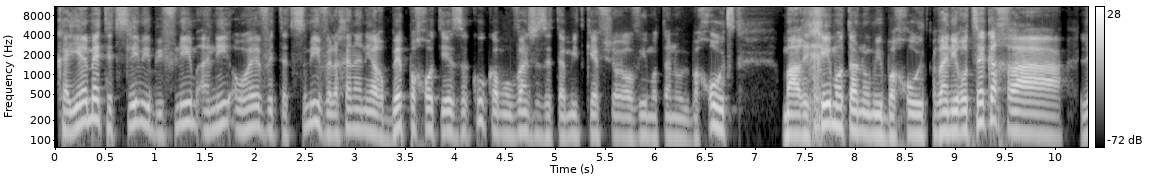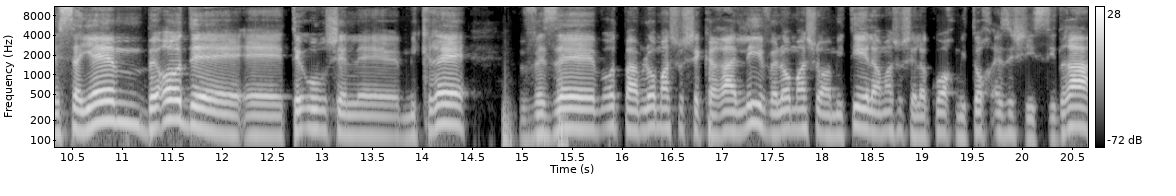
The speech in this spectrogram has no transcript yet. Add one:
קיימת אצלי מבפנים, אני אוהב את עצמי, ולכן אני הרבה פחות אהיה זקוק, כמובן שזה תמיד כיף שאוהבים אותנו מבחוץ, מעריכים אותנו מבחוץ, ואני רוצה ככה לסיים בעוד אה, אה, תיאור של אה, מקרה, וזה עוד פעם לא משהו שקרה לי ולא משהו אמיתי, אלא משהו שלקוח מתוך איזושהי סדרה.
